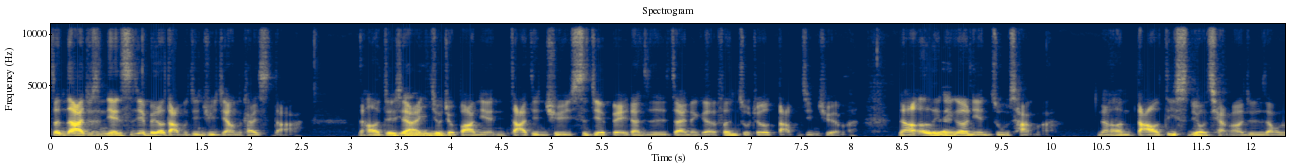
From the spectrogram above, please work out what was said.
真的啊，就是连世界杯都打不进去这样子开始打，然后接下来一九九八年打进去世界杯，但是在那个分组就打不进去了嘛，然后二零零二年主场嘛，然后打到第十六强啊，就是这种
